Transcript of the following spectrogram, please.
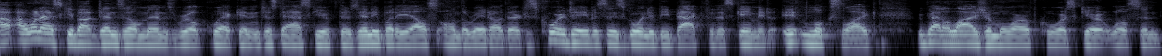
I, I want to ask you about Denzel Mims real quick and just ask you if there's anybody else on the radar there because Corey Davis is going to be back for this game. It, it looks like we've got Elijah Moore, of course, Garrett Wilson.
